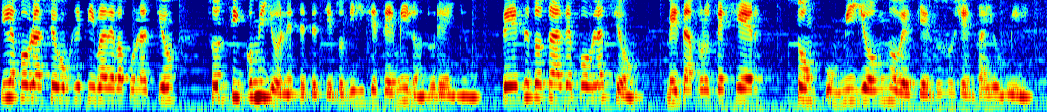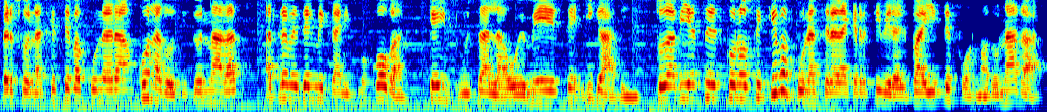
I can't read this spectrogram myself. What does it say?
y la población objetiva de vacunación son 5.717.000 hondureños. De ese total de población, meta proteger son 1.981.000 personas que se vacunarán con las dosis donadas a través del mecanismo COVAX que impulsa la OMS y Gavi. Todavía se desconoce qué vacuna será la que recibirá el país de forma donada.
